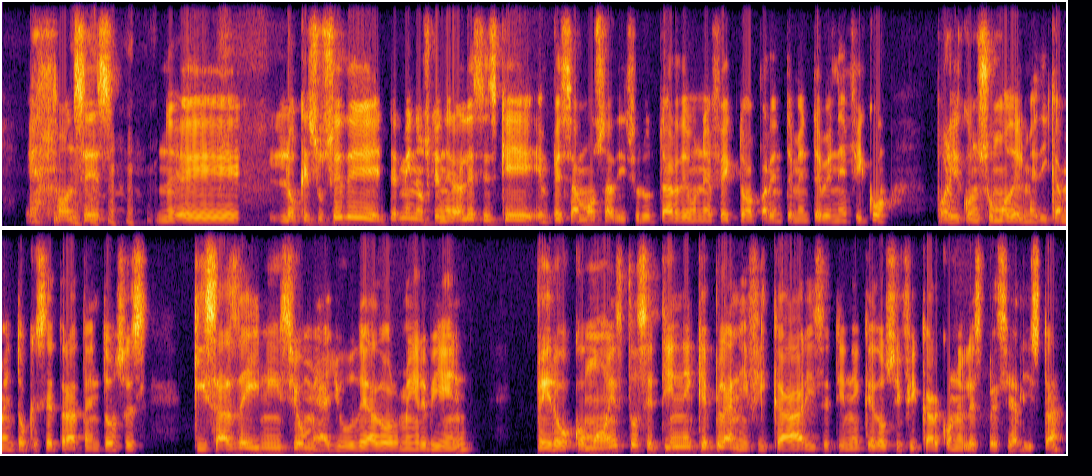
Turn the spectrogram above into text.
Entonces, eh, lo que sucede en términos generales es que empezamos a disfrutar de un efecto aparentemente benéfico por el consumo del medicamento que se trata. Entonces, quizás de inicio me ayude a dormir bien, pero como esto se tiene que planificar y se tiene que dosificar con el especialista,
